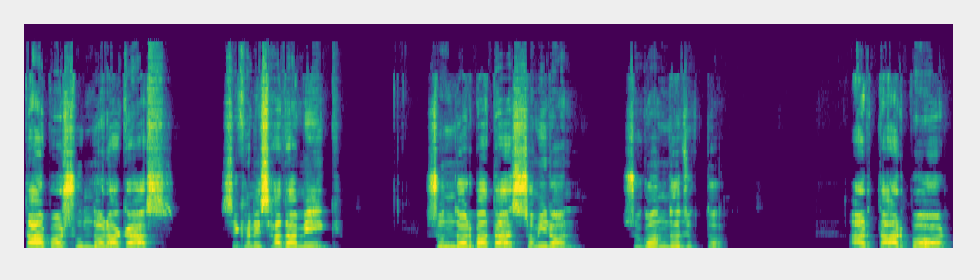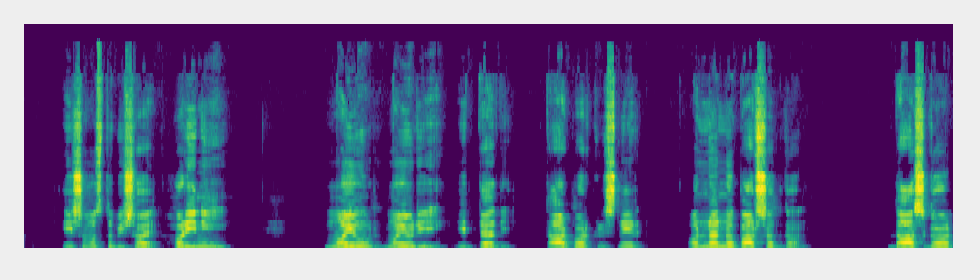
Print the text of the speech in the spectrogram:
তারপর সুন্দর আকাশ সেখানে সাদা মেঘ, সুন্দর বাতাস, সমীরণ, সুগন্ধযুক্ত। আর তারপর এই সমস্ত বিষয়, হরিণী, ময়ূর, ময়ূরী ইত্যাদি। তারপর কৃষ্ণের অন্যান্য পার্শ্বদগণ, দাসগণ,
